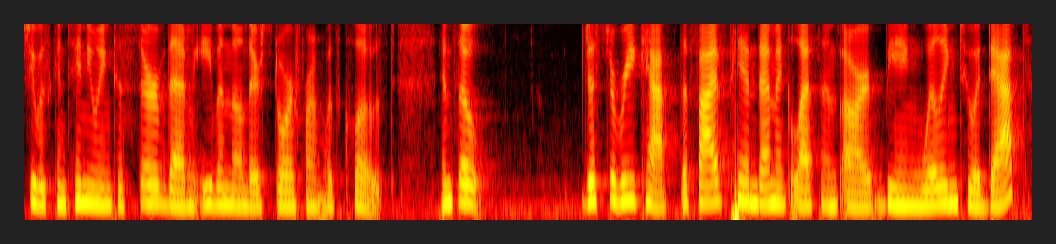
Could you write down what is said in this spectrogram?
she was continuing to serve them even though their storefront was closed. And so, just to recap, the five pandemic lessons are being willing to adapt,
